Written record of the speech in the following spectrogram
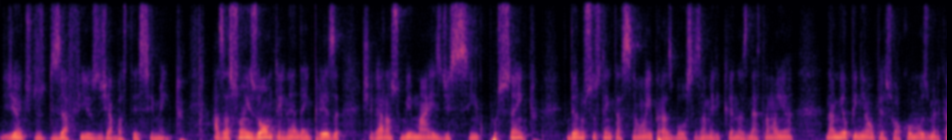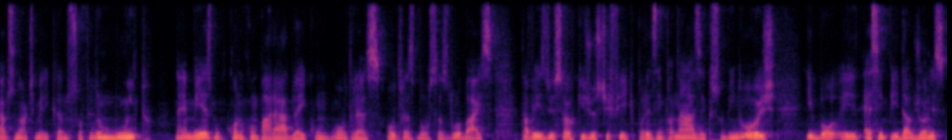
diante dos desafios de abastecimento. As ações ontem né, da empresa chegaram a subir mais de 5%, dando sustentação aí para as bolsas americanas nesta manhã. Na minha opinião, pessoal, como os mercados norte-americanos sofreram muito né, mesmo quando comparado aí com outras, outras bolsas globais, talvez isso é o que justifique, por exemplo, a Nasdaq subindo hoje e, e S&P Dow Jones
